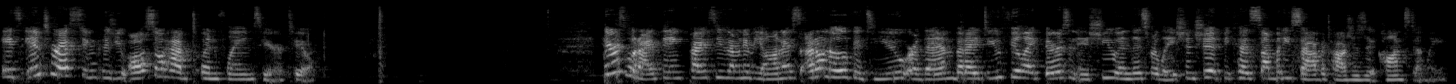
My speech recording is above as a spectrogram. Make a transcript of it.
It's interesting because you also have twin flames here too. Here's what I think Pisces, I'm going to be honest. I don't know if it's you or them, but I do feel like there's an issue in this relationship because somebody sabotages it constantly.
